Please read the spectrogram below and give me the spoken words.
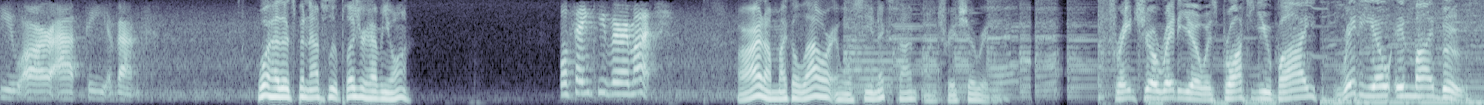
you are at the event. Well, Heather, it's been an absolute pleasure having you on. Well, thank you very much. All right, I'm Michael Lauer, and we'll see you next time on Trade Show Radio. Trade Show Radio is brought to you by Radio in My Booth.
